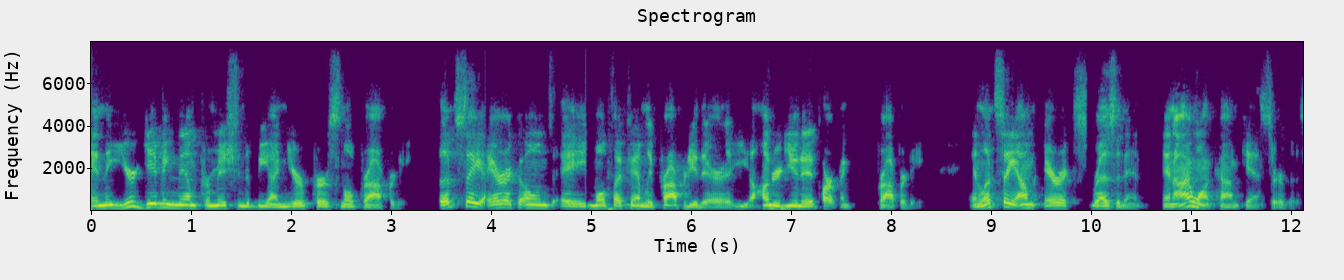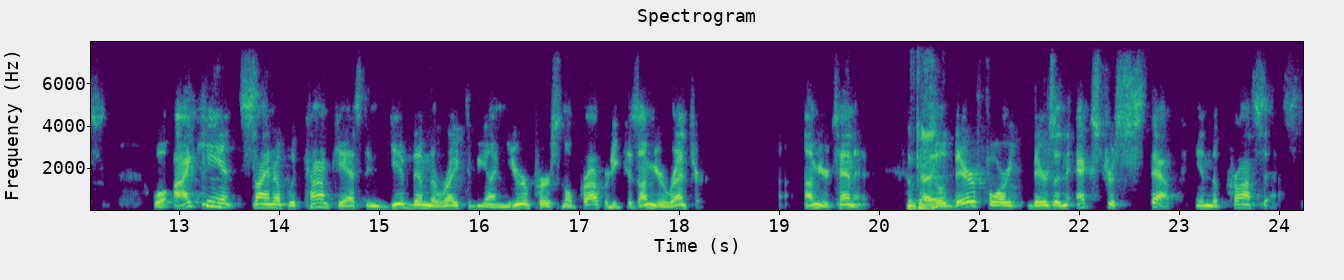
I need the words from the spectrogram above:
and then you're giving them permission to be on your personal property. Let's say Eric owns a multifamily property there, a 100 unit apartment property. And let's say I'm Eric's resident and I want Comcast service. Well, I can't sign up with Comcast and give them the right to be on your personal property because I'm your renter. I'm your tenant. Okay. So therefore, there's an extra step in the process.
